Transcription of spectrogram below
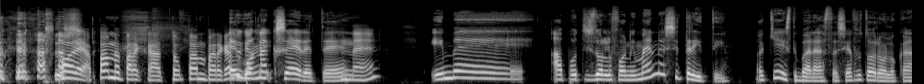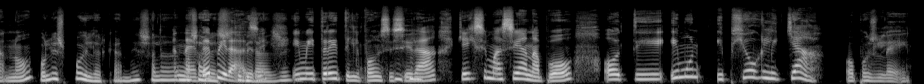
Ωραία, πάμε παρακάτω. Πάμε παρακάτω Εγώ γιατί... να ξέρετε, Ναι. είμαι από τις δολοφονημένες η τρίτη. Οκ, στην παράσταση, αυτό το ρόλο κάνω. Πολύ spoiler κάνεις, αλλά Ναι, μας δεν αρέσει, πειράζει. Είμαι η τρίτη λοιπόν στη σειρά και έχει σημασία να πω ότι ήμουν η πιο γλυκιά, όπως λέει.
